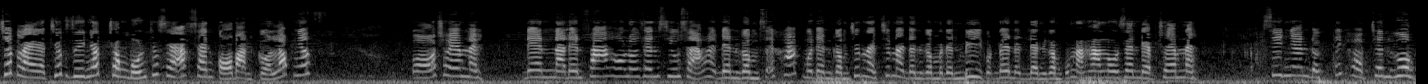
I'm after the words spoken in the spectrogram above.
Chiếc này là chiếc duy nhất trong bốn chiếc xe accent có bản cửa lóc nhá có cho em này, đèn là đèn pha halogen siêu sáng này, đèn gầm sẽ khác với đèn gầm chiếc này. Chiếc này đèn gầm và đèn bi, còn đây là đèn gầm cũng là halogen đẹp cho em này. Xi nhan được tích hợp trên gương.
